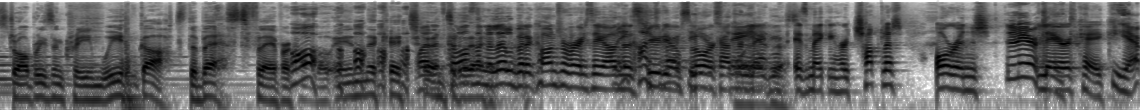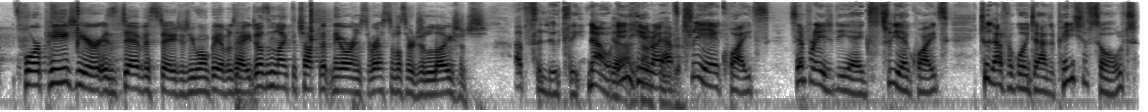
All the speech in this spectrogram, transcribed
strawberries and cream. We have got the best flavour oh. combo in the kitchen. Well, it's causing today. a little bit of controversy on Great the studio floor. today, Catherine yeah. Leyden Yes. is making her chocolate orange Layer cake. cake. Yep. Poor Pete here is devastated. He won't be able to. He doesn't like the chocolate and the orange. The rest of us are delighted. Absolutely. Now, Yeah, in here I have it. three egg whites, separated the eggs, three egg whites. To that, we're going to add a pinch of salt,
